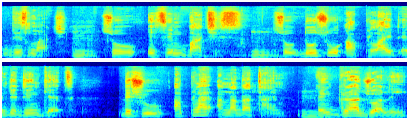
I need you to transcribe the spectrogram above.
this much. So it's in batches. So those who applied and they didn't get, they should apply another time, and gradually,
